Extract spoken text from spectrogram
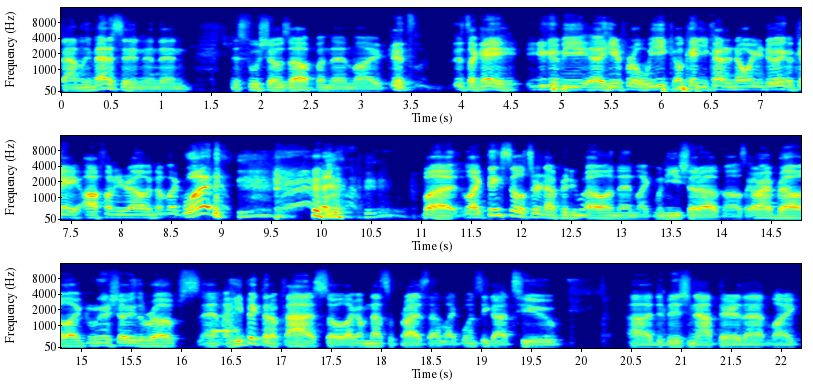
family medicine, and then this fool shows up, and then like it's it's like, hey, you're gonna be uh, here for a week. Okay, you kind of know what you're doing. Okay, off on your own. I'm like, what? but like things still turned out pretty well. And then like when he showed up, I was like, all right, bro, like we're gonna show you the ropes. And like he picked it up fast. So like I'm not surprised that like once he got to uh division out there that like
